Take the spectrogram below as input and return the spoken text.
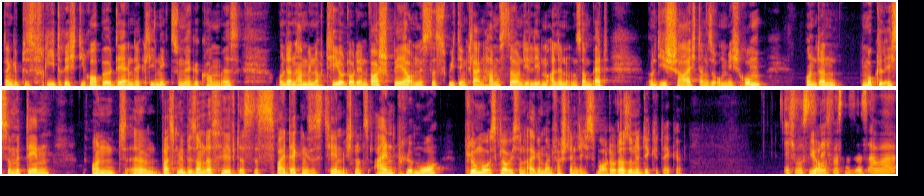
Dann gibt es Friedrich, die Robbe, der in der Klinik zu mir gekommen ist. Und dann haben wir noch Theodor, den Waschbär und Mr. Sweet, den kleinen Hamster. Und die leben alle in unserem Bett. Und die schaue ich dann so um mich rum. Und dann muckel ich so mit denen. Und ähm, was mir besonders hilft, ist das Zwei-Decken-System. Ich nutze ein Plumo. Plumo ist, glaube ich, so ein allgemein verständliches Wort oder so eine dicke Decke. Ich wusste ja. nicht, was das ist, aber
